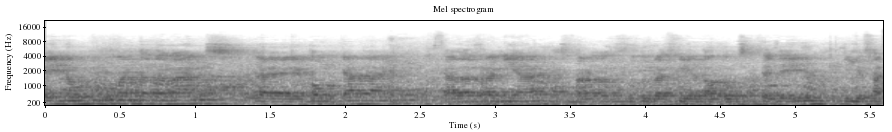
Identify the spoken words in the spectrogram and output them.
Bé, no ho he comentat abans, eh, com cada any, cada premiat es farà una fotografia tal com s'ha fet ell i li fa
